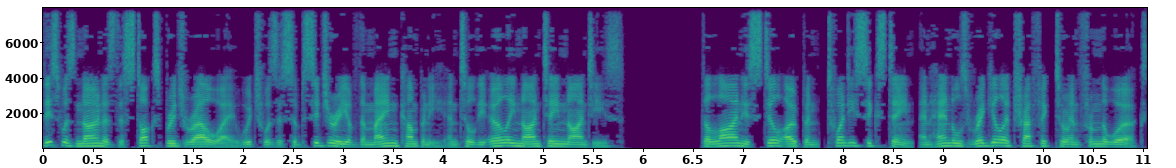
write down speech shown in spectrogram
This was known as the Stocksbridge Railway which was a subsidiary of the main company until the early 1990s. The line is still open 2016 and handles regular traffic to and from the works.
